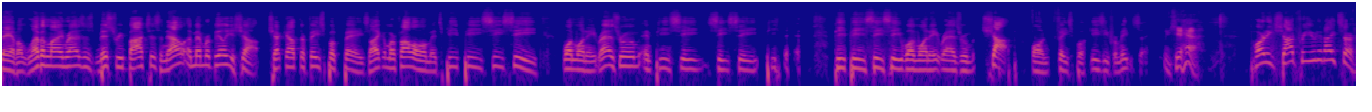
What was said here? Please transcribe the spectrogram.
They have 11 line razes, mystery boxes, and now a memorabilia shop. Check out their Facebook page, like them or follow them. It's PPCC 118 Raz Room and PCCC PPCC 118 Raz Room shop on Facebook. Easy for me to say. Yeah. Party shot for you tonight, sir.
